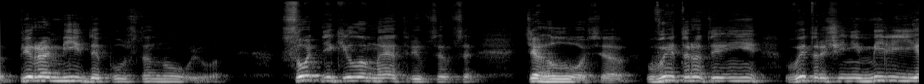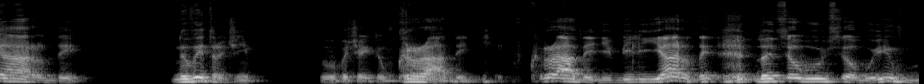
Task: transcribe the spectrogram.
е, піраміди повстановлювали. Сотні кілометрів це все тяглося, витратені, витрачені мільярди. Не витрачені, вибачайте, вкрадені. Вкрадені мільярди на цьому всьому. І в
